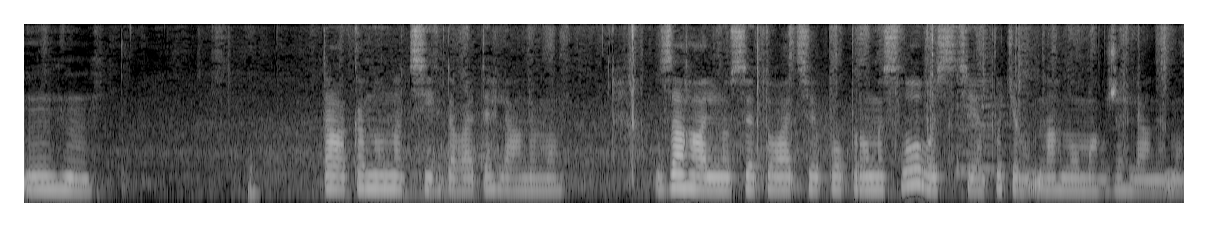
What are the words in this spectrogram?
Угу. Так, а ну на цих давайте глянемо загальну ситуацію по промисловості, потім на гномах вже глянемо.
